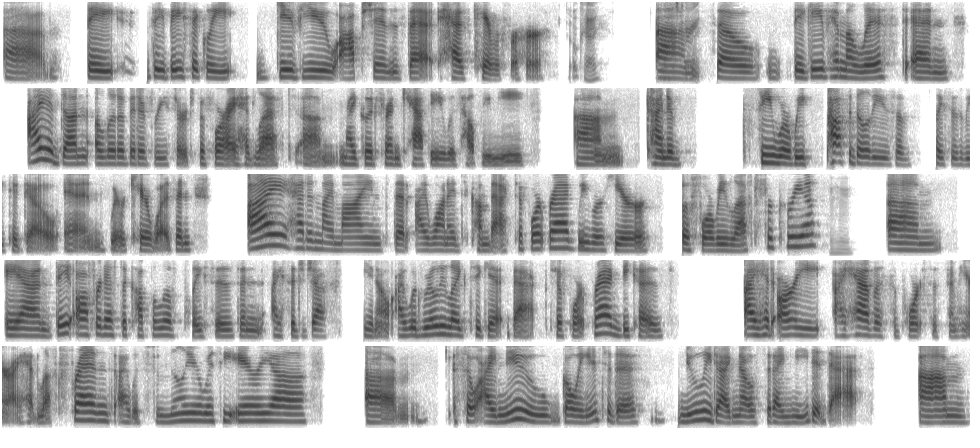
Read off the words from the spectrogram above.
um, they they basically give you options that has care for her. Okay. Um, so they gave him a list, and I had done a little bit of research before I had left. Um, my good friend Kathy was helping me um, kind of see where we possibilities of places we could go and where care was. And I had in my mind that I wanted to come back to Fort Bragg. We were here before we left for Korea. Mm-hmm. Um, and they offered us a couple of places. And I said to Jeff, you know, I would really like to get back to Fort Bragg because I had already, I have a support system here. I had left friends, I was familiar with the area. Um, so I knew going into this, newly diagnosed, that I needed that. Um,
